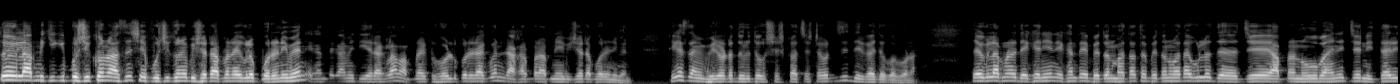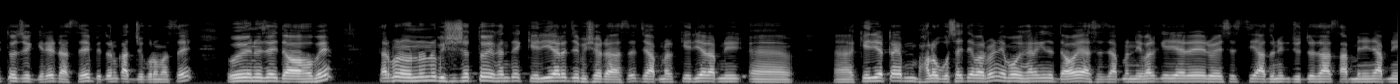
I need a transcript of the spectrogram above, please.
তো এগুলো আপনি কী কী প্রশিক্ষণ আছে, সেই প্রশিক্ষণের বিষয়টা আপনারা এগুলো পড়ে নেবেন। এখান থেকে আমি দিয়ে রাখলাম, আপনারা একটু হোল্ড করে রাখবেন, রাখার পর আপনি এই বিষয়টা পড়ে নেবেন। ঠিক আছে? আমি ভিডিওটা দ্রুত শেষ করার চেষ্টা করতেছি, দীর্ঘায়িত করব না। তো এগুলো আপনারা দেখে নিন। এখান থেকে বেতন ভাতা, তো বেতন ভাতাগুলো যে- আপনার নৌবাহিনীর যে নির্ধারিত যে গ্রেড আছে, বেতন কার্যক্রম আছে, ওই অনুযায়ী দেওয়া হবে। তারপর অন্যান্য বিশেষত্ব এখান থেকে কেরিয়ারের যে বিষয়টা আছে, যে আপনার কেরিয়ার আপনি কেরিয়ারটা আপনি ভালো গোছাইতে পারবেন এবং এখানে কিন্তু দেওয়াই আছে যে আপনার নেভাল কেরিয়ারে রয়েছে সি আধুনিক যুদ্ধ জাহাজ সাবমেরিনে আপনি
